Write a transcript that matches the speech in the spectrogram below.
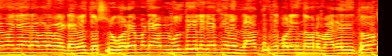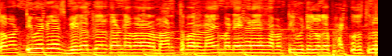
নামে যায় আর আবার ভাই ড্যামেজ দেওয়া শুরু করে। মানে আমি বলতে গেলে গেছে এখানে রান থাকতে পারে কিন্তু আমার মারা দিত তো আমার টিমের গাছ বেকআপ দেওয়ার কারণে আমার আর মারতে পারে নাই। মানে এখানে গেছে আমার টিমের লোকে ফাইট করতেছিল।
